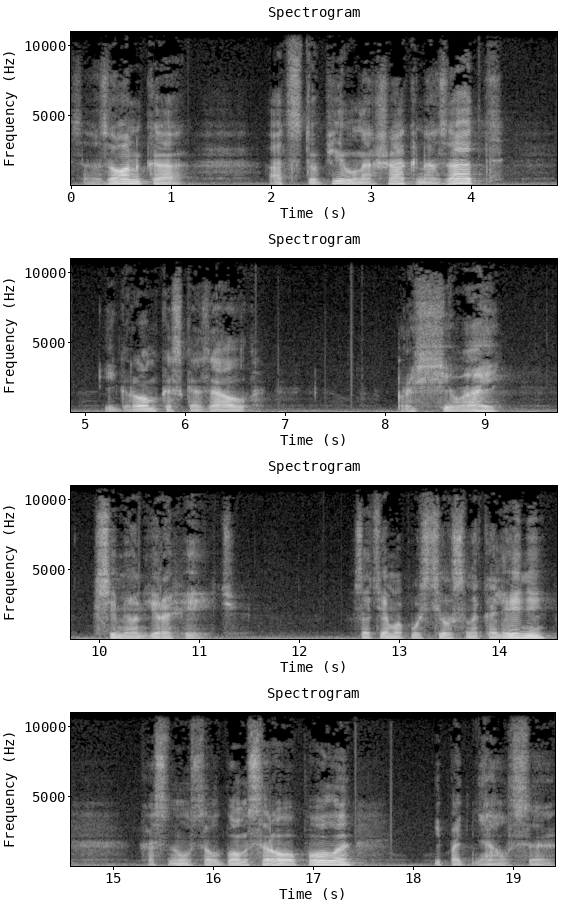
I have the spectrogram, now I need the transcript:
Сазонка отступил на шаг назад и громко сказал «Прощевай, Семен Ерофеевич». Затем опустился на колени, коснулся лбом сырого пола и поднялся.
